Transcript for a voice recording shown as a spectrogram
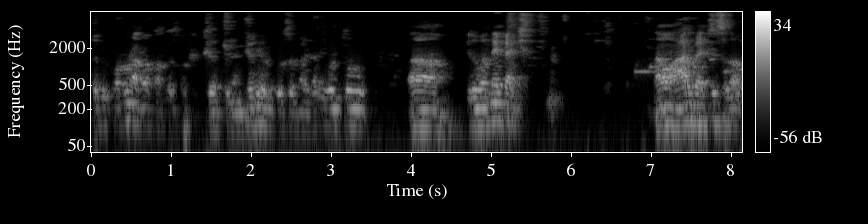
ತೆಗೆದುಕೊಂಡು ನಾನು ಕಾಂಗ್ರೆಸ್ ಪಕ್ಷಕ್ಕೆ ಸೇರ್ತೀನಿ ಅಂತ ಹೇಳಿ ಇವತ್ತು ಘೋಷಣೆ ಮಾಡಿದ್ದಾರೆ. ಇವತ್ತು ಇದು ಒಂದೇ ಬ್ಯಾಚ್ ನಾವು ಆರು ಬ್ಯಾಚಸ್ ಅದಾವ.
